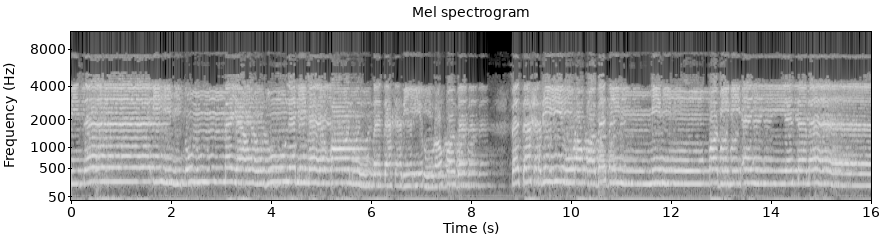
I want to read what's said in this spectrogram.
نسائهم ثم يعودون لما قالوا فتحرير رقبة فتحرير رقبة من قبل أن يتماسا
